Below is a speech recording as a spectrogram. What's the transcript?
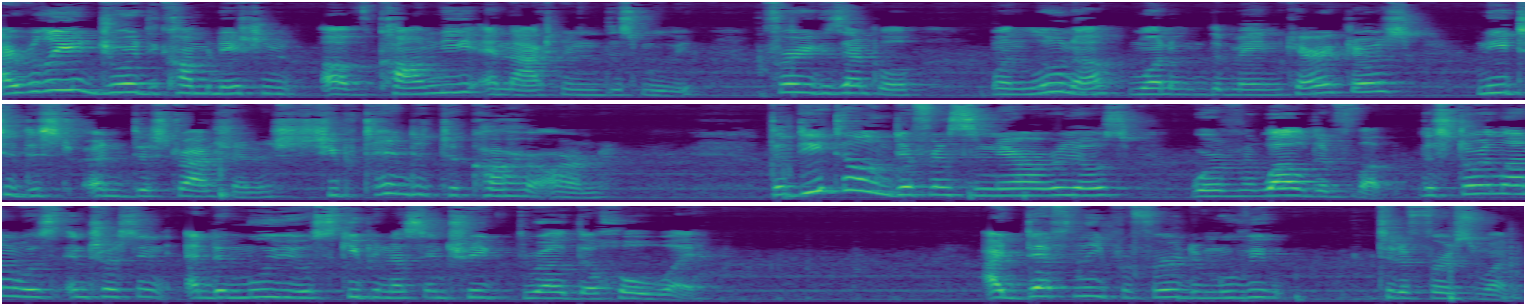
I really enjoyed the combination of comedy and action in this movie. For example, when Luna, one of the main characters, needed dist- a distraction, she pretended to cut her arm. The detail in different scenarios were well developed. The storyline was interesting, and the movie was keeping us intrigued throughout the whole way. I definitely prefer the movie to the first one.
